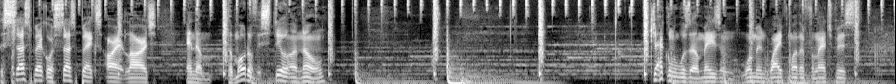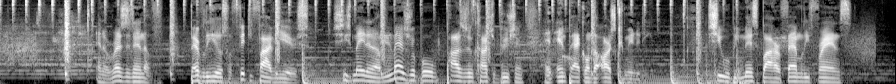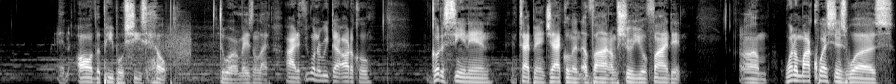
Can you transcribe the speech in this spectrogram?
The suspect or suspects are at large, and the, the motive is still unknown. Jacqueline was an amazing woman, wife, mother, philanthropist, and a resident of Beverly Hills for 55 years. She's made an immeasurable positive contribution and impact on the arts community. She will be missed by her family, friends, and all the people she's helped through her amazing life. All right, if you want to read that article, go to CNN and type in Jacqueline Avant. I'm sure you'll find it. Um, one of my questions was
